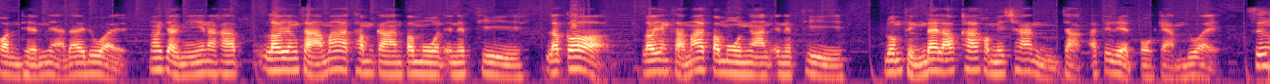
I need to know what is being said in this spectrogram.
Content เนี่ยได้ด้วย นอกจากนี้นะครับ เรายังสามารถทำการประมูล NFT แล้วก็เรายังสามารถประมูลงาน NFT รวมถึงได้รับค่าคอมมิชชั่นจาก Affiliate โปรแกรมด้วย ซึ่ง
